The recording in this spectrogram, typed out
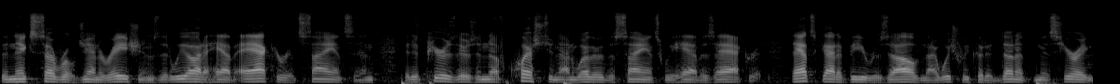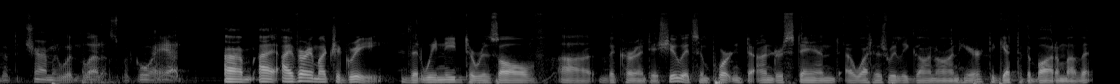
the next several generations, that we ought to have accurate science, and it appears there's enough question on whether the science we have is accurate. That's got to be resolved, and I wish we could have done it in this hearing, but the chairman wouldn't let us. But go ahead. Um, I, I very much agree that we need to resolve uh, the current issue. It's important to understand uh, what has really gone on here to get to the bottom of it.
